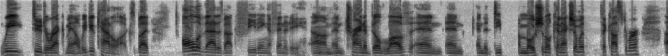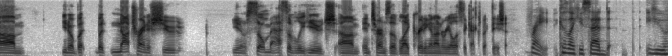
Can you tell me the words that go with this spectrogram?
we do direct mail, we do catalogs, but all of that is about feeding affinity um, mm-hmm. and trying to build love and and and a deep emotional connection with the customer. Um, you know, but but not trying to shoot you know so massively huge um, in terms of like creating an unrealistic expectation. Right, because like you said, you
